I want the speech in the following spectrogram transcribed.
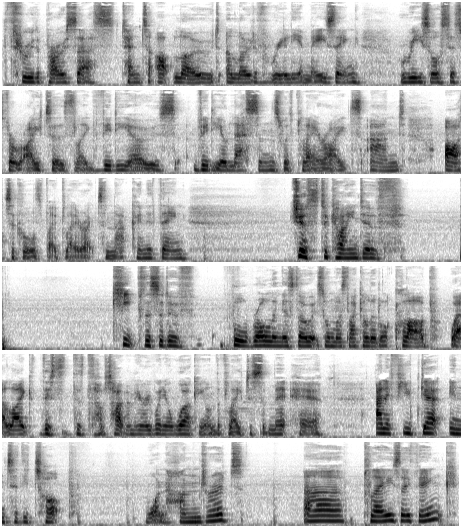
through the process, tend to upload a load of really amazing resources for writers like videos, video lessons with playwrights, and articles by playwrights and that kind of thing, just to kind of keep the sort of ball rolling as though it's almost like a little club where like this is the type of period when you're working on the play to submit here and if you get into the top 100 uh, plays i think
